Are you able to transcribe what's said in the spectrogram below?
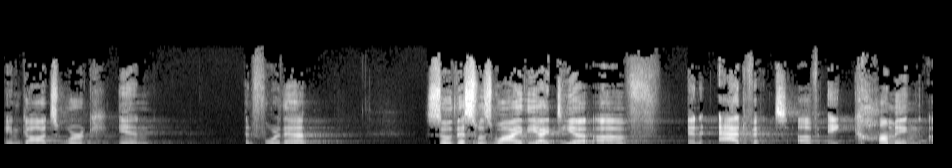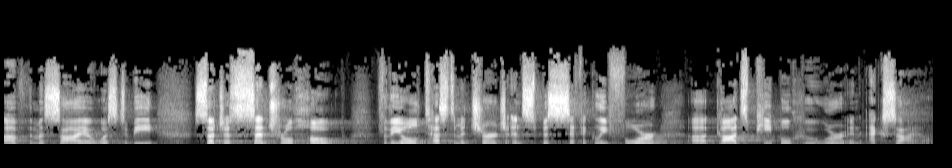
in God's work in and for them. So, this was why the idea of an advent, of a coming of the Messiah, was to be such a central hope for the Old Testament church, and specifically for uh, God's people who were in exile.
